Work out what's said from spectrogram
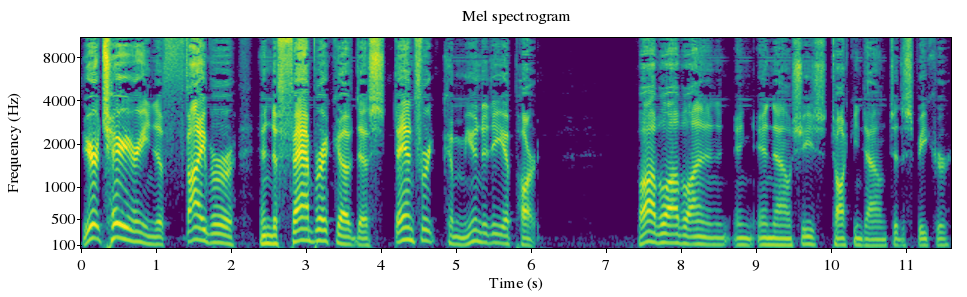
"You're tearing the fiber and the fabric of the Stanford community apart. Blah, blah, blah. And, and, and now she's talking down to the speaker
